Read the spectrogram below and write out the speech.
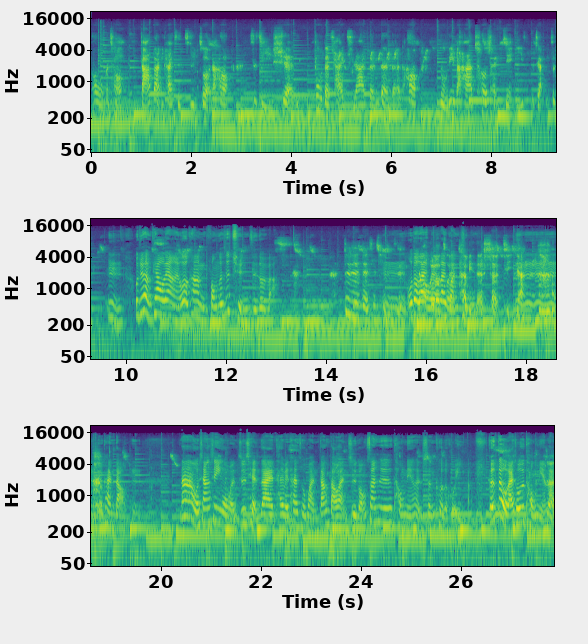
然后我们从打版开始制作，然后自己选布的材质啊等等的，然后努力把它抽成一件衣服这样子。嗯，我觉得很漂亮哎，我有看到你缝的是裙子对吧？对对对，是裙子。我都在，我有在关特别的设计这样。嗯嗯嗯，有看到。嗯，那我相信我们之前在台北探索馆当导览志工，算是童年很深刻的回忆吧。可是对我来说是童年啦，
